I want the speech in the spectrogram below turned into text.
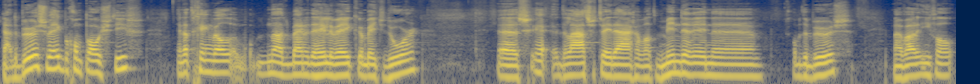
Nou, de beursweek begon positief en dat ging wel nou, bijna de hele week een beetje door. Uh, de laatste twee dagen wat minder in, uh, op de beurs. Maar we hadden in ieder geval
